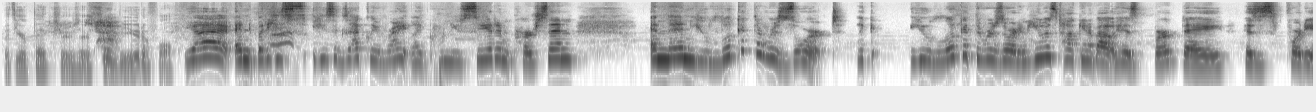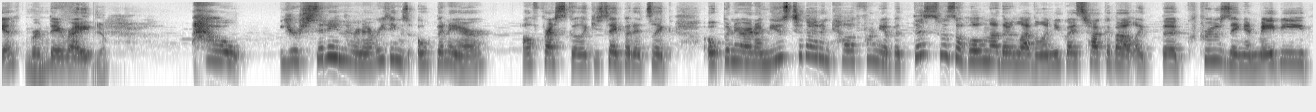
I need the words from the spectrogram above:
with your pictures. They're yeah. so beautiful. Yeah. And, but he's, he's exactly right. Like when you see it in person, and then you look at the resort, like you look at the resort and he was talking about his birthday, his 40th mm-hmm. birthday, right? Yep. How you're sitting there and everything's open air, al fresco, like you say, but it's like open air. And I'm used to that in California, but this was a whole nother level. And you guys talk about like the cruising and maybe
